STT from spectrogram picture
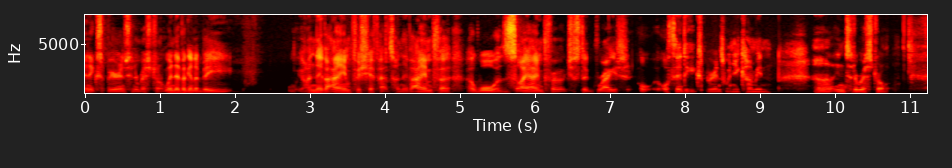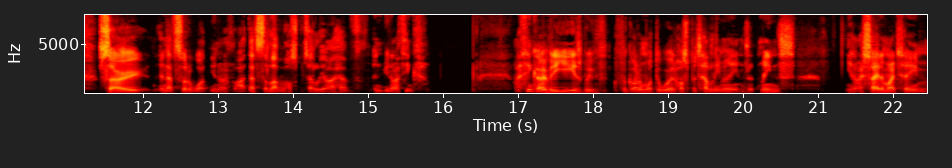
an experience in a restaurant. We're never going to be. I never aim for chef hats. I never aim for awards. I aim for just a great, authentic experience when you come in uh, into the restaurant. So, and that's sort of what you know. I, that's the love of hospitality I have, and you know, I think, I think over the years we've forgotten what the word hospitality means. It means, you know, I say to my team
